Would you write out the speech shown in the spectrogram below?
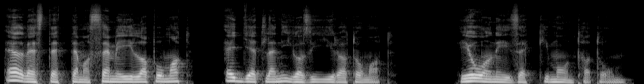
Elvesztettem a személyi lapomat, egyetlen igazi íratomat. Jól nézek ki, mondhatom.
